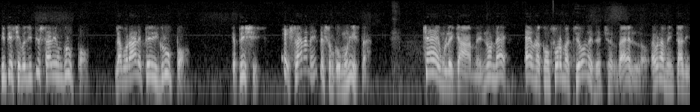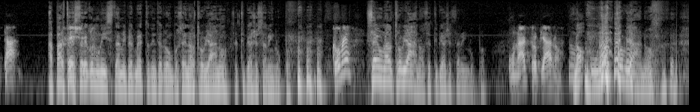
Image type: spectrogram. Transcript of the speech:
Mi piaceva di più stare in un gruppo, lavorare per il gruppo, capisci? E stranamente sono comunista. C'è un legame, non è, è una conformazione del cervello, è una mentalità. A parte Capisci? essere comunista, mi permetto di interrompo, sei un altroviano se ti piace stare in gruppo. Come? Sei un altroviano se ti piace stare in gruppo. Un altro piano? No, no un altro piano.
